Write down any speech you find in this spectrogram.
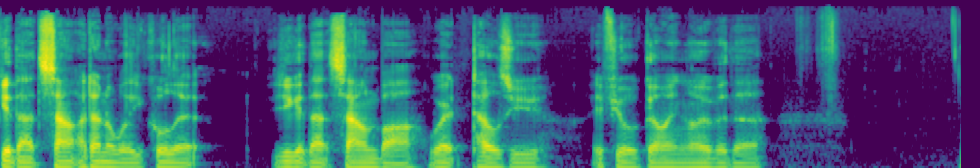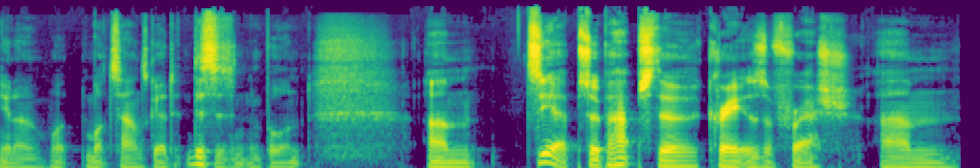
get that sound. I don't know what you call it you get that sound bar where it tells you if you're going over the you know what what sounds good. This isn't important. Um so yeah so perhaps the creators of fresh um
